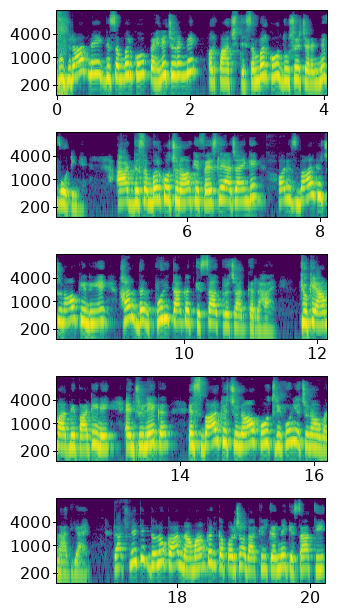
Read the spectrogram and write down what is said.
गुजरात में एक दिसंबर को पहले चरण में और 5 दिसंबर को दूसरे चरण में वोटिंग है। 8 दिसंबर को चुनाव के फैसले आ जाएँगे और इस बार के चुनाव के लिए हर दल पूरी ताकत के साथ प्रचार कर रहा है। क्योंकि आम आदमी पार्टी ने एंट्री लेकर इस बार के चुनाव को त्रिकोणीय चुनाव बना दिया है। राजनीतिक दलों का नामांकन का पर्चा दाखिल करने के साथ ही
